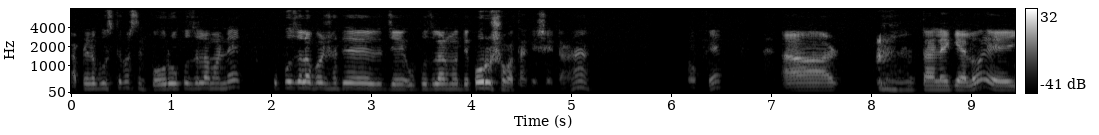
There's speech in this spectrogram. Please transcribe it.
আপনারা বুঝতে পারছেন, পৌর উপজেলা মানে উপজেলা পরিষদের যে উপজেলার মধ্যে পৌরসভা থাকে সেটা হ্যাঁ? ওকে। আর তাহলে গেল এই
